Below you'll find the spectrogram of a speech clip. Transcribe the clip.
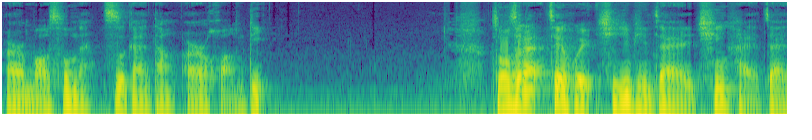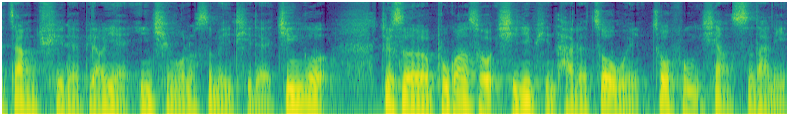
而毛泽东呢自甘当儿皇帝。总之呢，这回习近平在青海在藏区的表演引起俄罗斯媒体的惊愕，就是不光说习近平他的作为作风像斯大林，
